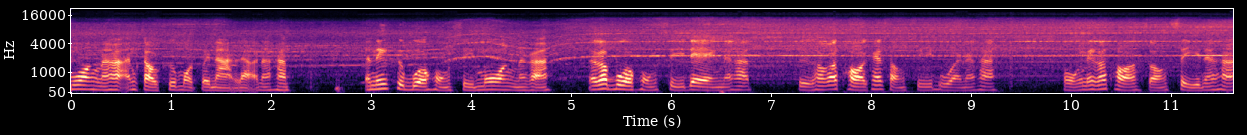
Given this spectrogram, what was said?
ม่วงนะคะ อันเก่าคือหมดไปนานแล้วนะคะ อันนี้คือบัวหงสีม่วงนะคะ แล้วก็บัวหงสีแดงนะคะคือเขาก็ทอแค่สองสีบัวนะคะ หงนี่ก็ทอสองสีนะคะ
